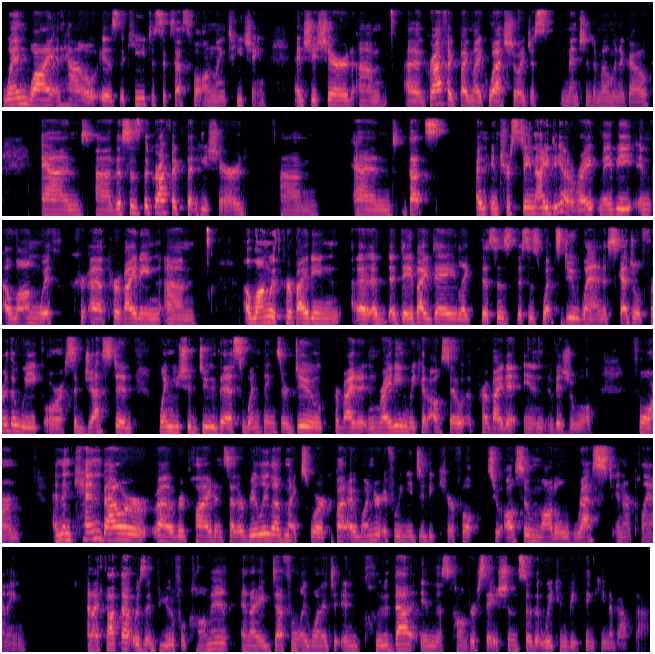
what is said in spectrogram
when, why, and how is the key to successful online teaching. And she shared um, a graphic by Mike Wesch, who I just mentioned a moment ago. And uh, this is the graphic that he shared. Um, and that's an interesting idea, right? Maybe in along with uh, providing um, along with providing a, day by day like this is this is what to do when a schedule for the week or suggested when you should do this when things are due provide it in writing we could also provide it in visual form and then Ken Bauer uh, replied and said, I really love Mike's work, but I wonder if we need to be careful to also model rest in our planning. And I thought that was a beautiful comment. And I definitely wanted to include that in this conversation so that we can be thinking about that.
